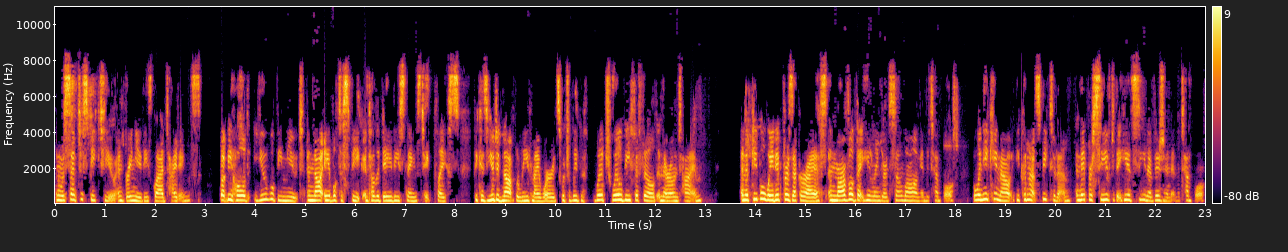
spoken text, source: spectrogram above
and was sent to speak to you and bring you these glad tidings. But behold, you will be mute and not able to speak until the day these things take place, because you did not believe my words, which will be, which will be fulfilled in their own time. And the people waited for Zacharias and marveled that he lingered so long in the temple. But when he came out, he could not speak to them, and they perceived that he had seen a vision in the temple,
